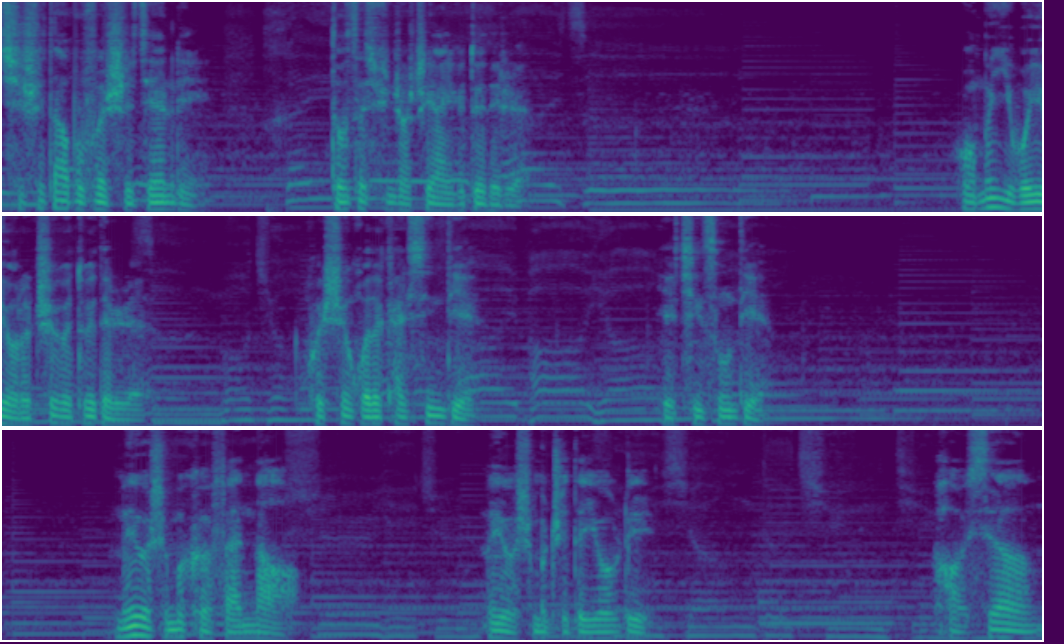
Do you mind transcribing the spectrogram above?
其实大部分时间里都在寻找这样一个对的人。我们以为有了这个对的人，会生活的开心点，也轻松点，没有什么可烦恼，没有什么值得忧虑，好像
